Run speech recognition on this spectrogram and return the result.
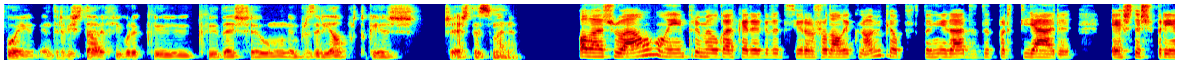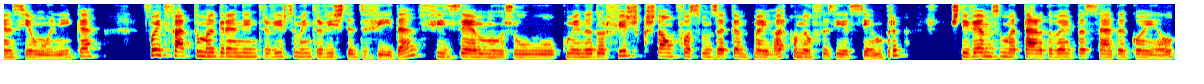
foi entrevistar a figura que, que deixa o mundo empresarial português esta semana? Olá, João. Em primeiro lugar, quero agradecer ao Jornal Económico a oportunidade de partilhar esta experiência única. Foi de facto uma grande entrevista, uma entrevista de vida. Fizemos, o comendador fez questão que fôssemos a Campo Maior, como ele fazia sempre. Estivemos uma tarde bem passada com ele.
